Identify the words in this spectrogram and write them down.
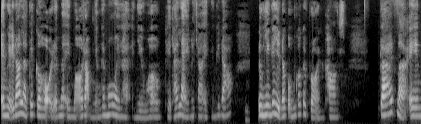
em nghĩ đó là cái cơ hội để mà em mở rộng những cái mối quan hệ nhiều hơn thì Thái Lan nó cho em những cái đó ừ. đương nhiên cái gì nó cũng có cái pro and cons cái mà em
